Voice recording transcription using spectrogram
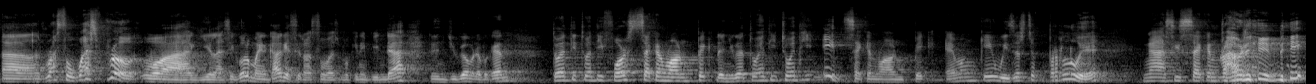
uh, Russell Westbrook. Wah, gila sih. Gue lumayan kaget sih Russell Westbrook ini pindah dan juga mendapatkan 2024 second round pick dan juga 2028 second round pick. Emang kayak Wizards tuh perlu ya ngasih second round ini.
